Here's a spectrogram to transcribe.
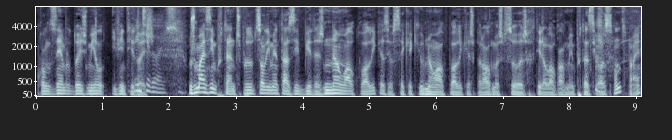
com dezembro de 2022. 22. Os mais importantes, produtos alimentares e bebidas não alcoólicas, eu sei que aqui o não alcoólicas para algumas pessoas retira logo alguma importância ao assunto, não é?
